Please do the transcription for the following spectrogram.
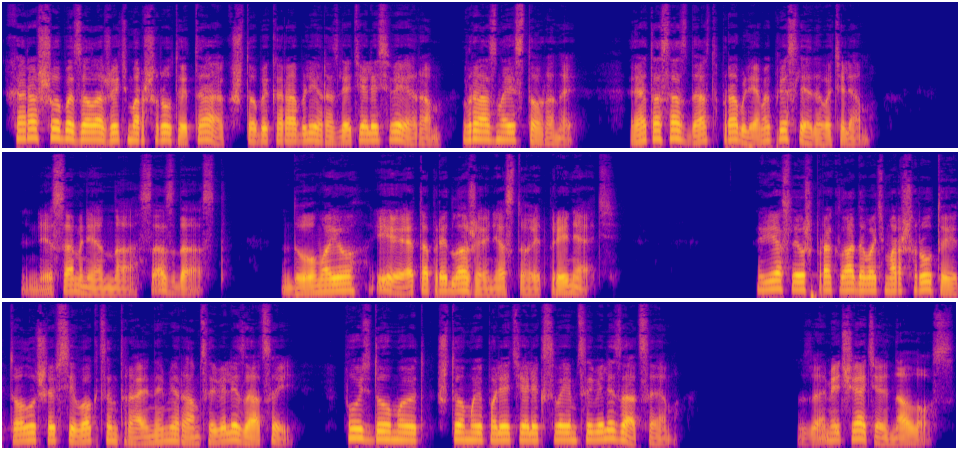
«Хорошо бы заложить маршруты так, чтобы корабли разлетелись веером в разные стороны. Это создаст проблемы преследователям». «Несомненно, создаст. Думаю, и это предложение стоит принять». Если уж прокладывать маршруты, то лучше всего к центральным мирам цивилизаций. Пусть думают, что мы полетели к своим цивилизациям. Замечательно, Лос.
